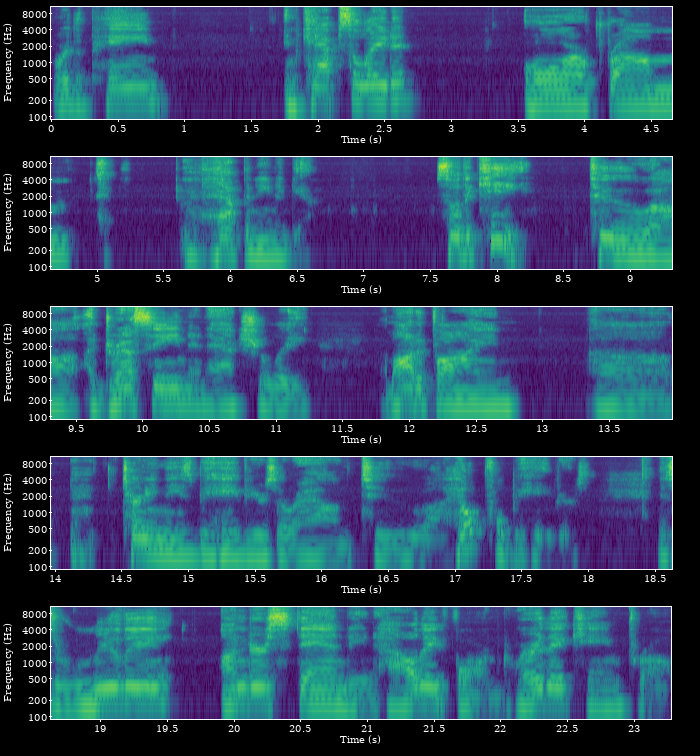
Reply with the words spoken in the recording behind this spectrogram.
or the pain encapsulated or from happening again. So the key to uh, addressing and actually modifying, uh, turning these behaviors around to uh, helpful behaviors is really understanding how they formed, where they came from,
